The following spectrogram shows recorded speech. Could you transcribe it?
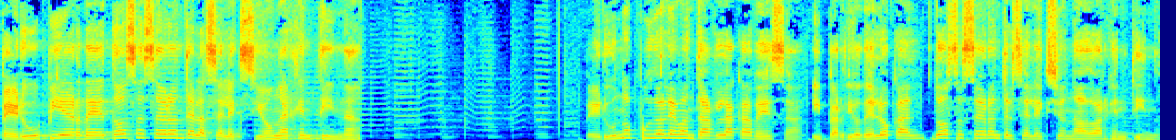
Perú pierde 2 a 0 ante la selección argentina. Perú no pudo levantar la cabeza y perdió de local 2 a 0 ante el seleccionado argentino.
